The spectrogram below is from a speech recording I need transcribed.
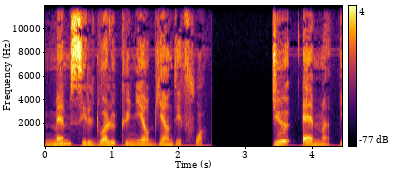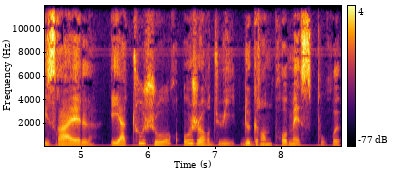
même s'il doit le punir bien des fois. Dieu aime Israël et a toujours aujourd'hui de grandes promesses pour eux.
